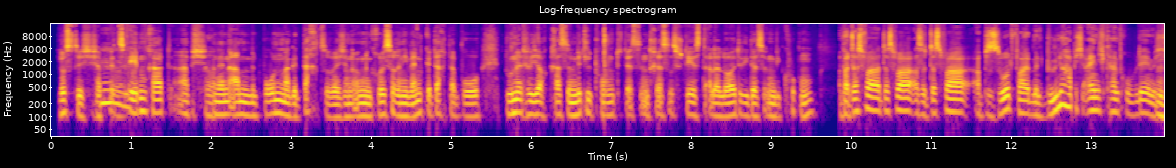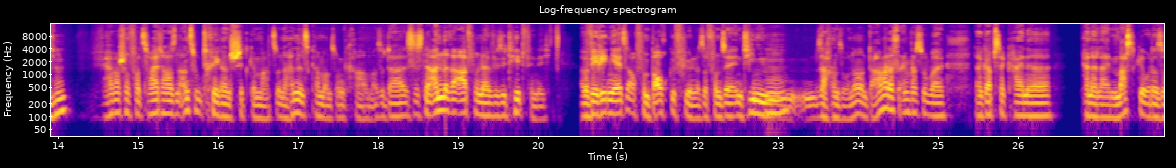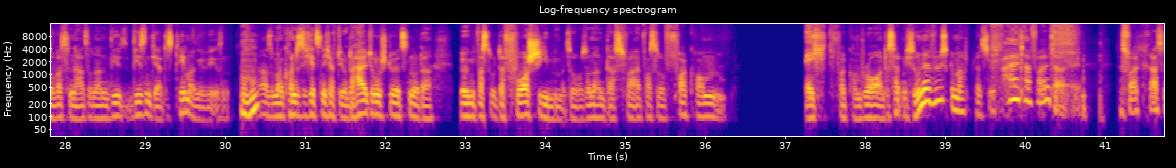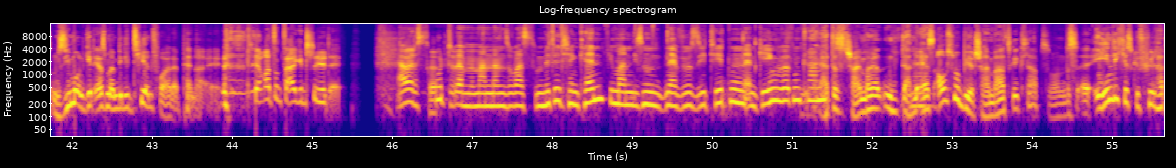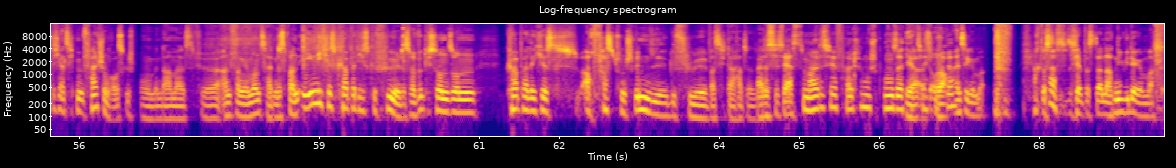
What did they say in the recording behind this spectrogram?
Lustig. Ich habe Mhm. jetzt eben gerade habe ich Ja. an den Abend mit Bohnen mal gedacht, so weil ich an irgendeinen größeren Event gedacht habe, wo du natürlich auch krass im Mittelpunkt des Interesses stehst, aller Leute, die das irgendwie gucken. Aber das war, das war, also das war absurd, weil mit Bühne habe ich eigentlich kein Problem. Ich, Mhm. Ich habe ja schon vor 2000 Anzugträgern Shit gemacht, so eine Handelskammer und so ein Kram. Also da ist es eine andere Art von Nervosität, finde ich. Aber wir reden ja jetzt auch von Bauchgefühlen, also von sehr intimen Sachen so, ne? Und da war das einfach so, weil da gab es ja keine, keinerlei Maske oder sowas in der Art, sondern wir, wir sind ja das Thema gewesen. Mhm. Also man konnte sich jetzt nicht auf die Unterhaltung stürzen oder irgendwas so davor schieben, so, sondern das war einfach so vollkommen echt, vollkommen raw. Und das hat mich so nervös gemacht plötzlich. Alter Falter, ey. Das war krass. Und Simon geht erstmal meditieren vorher, der Penner, ey. Der war total gechillt, ey. Ja, aber das ist gut, wenn man dann sowas, so Mittelchen kennt, wie man diesen Nervositäten entgegenwirken kann. Er hat das scheinbar dann Ja. erst ausprobiert. Scheinbar hat's geklappt. So. Und das äh, ähnliches Gefühl hatte ich, als ich mit dem Fallschirm rausgesprungen bin damals für Anfang der Mondzeiten. Das war ein ähnliches körperliches Gefühl. Das war wirklich so ein, so ein körperliches, auch fast schon Schwindelgefühl, was ich da hatte. War das das erste Mal, dass ihr Fallschirm gesprungen seid? ja, das oder auch einzige Mal. Ach, Das, ich habe das danach nie wieder gemacht.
